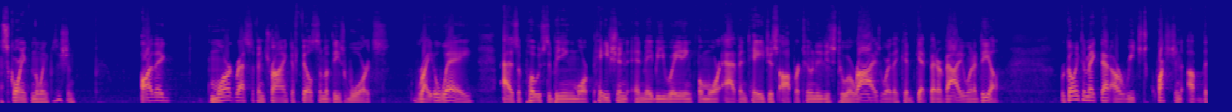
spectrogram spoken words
scoring from the wing position? Are they more aggressive in trying to fill some of these warts right away as opposed to being more patient and maybe waiting for more advantageous opportunities to arise where they could get better value in a deal. We're going to make that our Reached question of the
